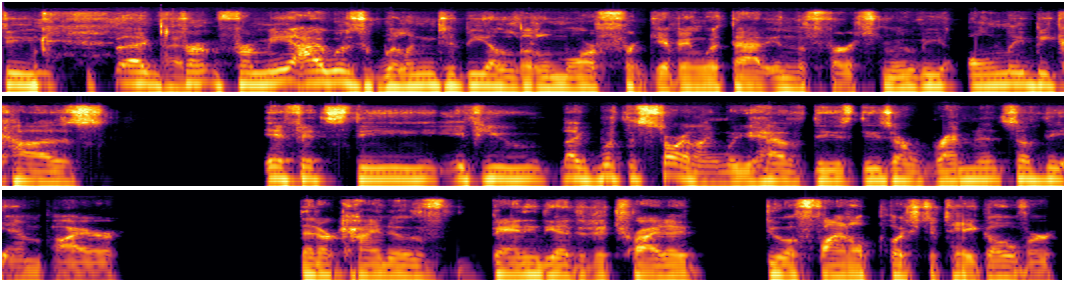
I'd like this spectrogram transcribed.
See, for, for me, I was willing to be a little more forgiving with that in the first movie, only because if it's the if you like with the storyline where you have these these are remnants of the empire that are kind of banding together to try to do a final push to take over.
